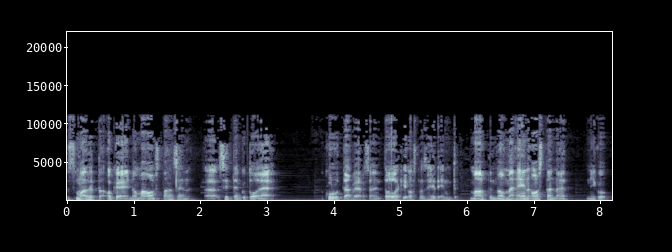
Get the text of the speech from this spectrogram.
sitten mä ajattelin, että okei, no mä ostan sen äh, sitten kun tulee kuluttajaversio, niin tollakin ostan sen heti. Mutta mä ajattelin, no mä en osta näitä niinku,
